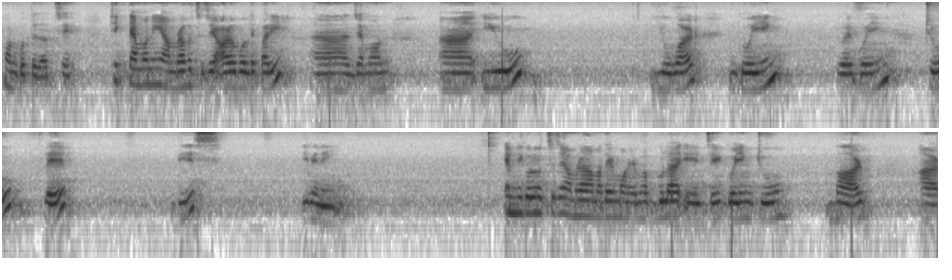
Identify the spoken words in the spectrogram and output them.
ফোন করতে যাচ্ছে। ঠিক তেমনই আমরা হচ্ছে যে আরও বলতে পারি যেমন you you are going you are going to play this evening এমনি করে হচ্ছে যে আমরা আমাদের মনের ভাবগুলা এই যে গোয়িং টু ভার্ব আর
